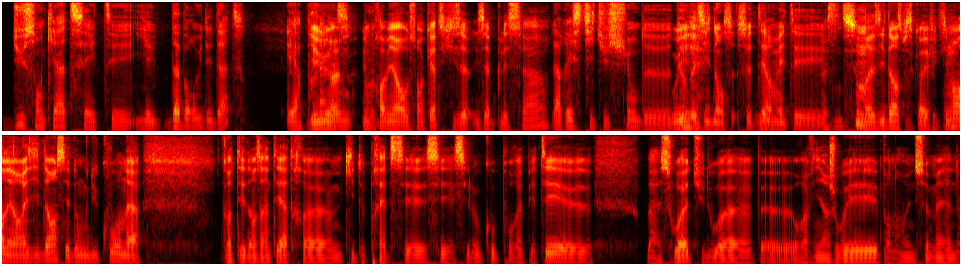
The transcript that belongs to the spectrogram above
Du 104, ça a été. Il y a d'abord eu des dates. Et après, Il y a eu la- un- une première au 104, qu'ils a- ils appelaient ça la restitution de, de Oui. résidence. Ce terme Oui. était. Restitution de résidence, parce qu'effectivement, Mm. on est en résidence et donc, du coup, on a. Quand tu es dans un théâtre euh, qui te prête ses, locaux pour répéter, euh, bah, soit tu dois euh, revenir jouer pendant une semaine.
